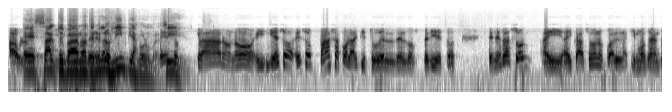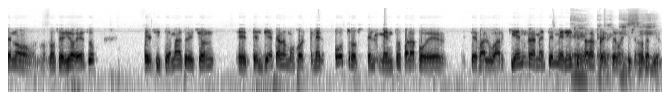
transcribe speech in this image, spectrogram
aulas. Exacto, y, para mantenerlos limpias, por lo menos. sí. Claro, no, y, eso eso pasa por la actitud del, del, director. Tenés razón, hay hay casos en los cuales lastimosamente no, no, se dio eso. El sistema de selección eh, tendría que a lo mejor tener otros elementos para poder este, evaluar quién realmente merece eh, estar al frente de una institución educativa.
